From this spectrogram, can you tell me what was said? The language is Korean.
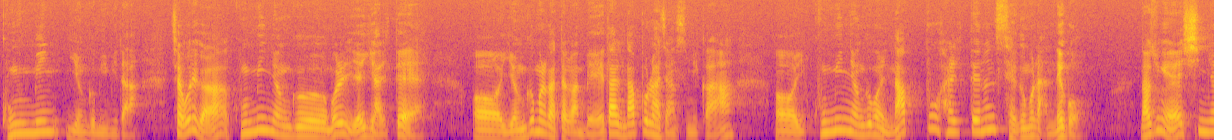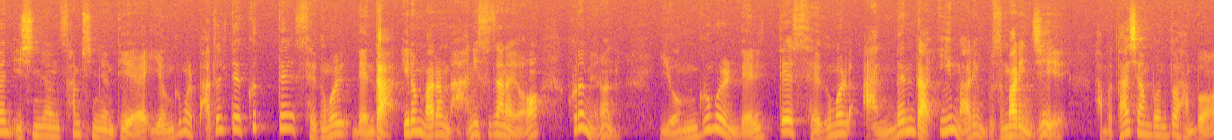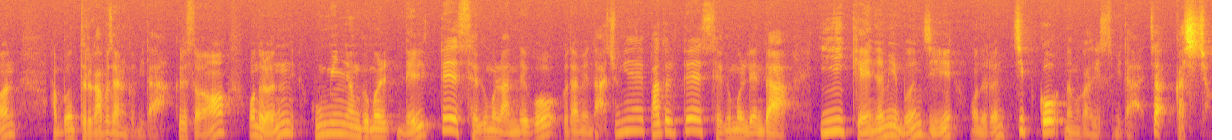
국민연금입니다. 자, 우리가 국민연금을 얘기할 때 어, 연금을 갖다가 매달 납부를 하지 않습니까? 어, 국민연금을 납부할 때는 세금을 안 내고 나중에 10년, 20년, 30년 뒤에 연금을 받을 때 그때 세금을 낸다. 이런 말을 많이 쓰잖아요. 그러면은 연금을 낼 때 세금을 안 낸다. 이 말이 무슨 말인지 한번 다시 한 번 더 한번 한번 들어가 보자는 겁니다. 그래서 오늘은 국민연금을 낼 때 세금을 안 내고 그다음에 나중에 받을 때 세금을 낸다. 이 개념이 뭔지 오늘은 짚고 넘어가겠습니다. 자, 가시죠.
